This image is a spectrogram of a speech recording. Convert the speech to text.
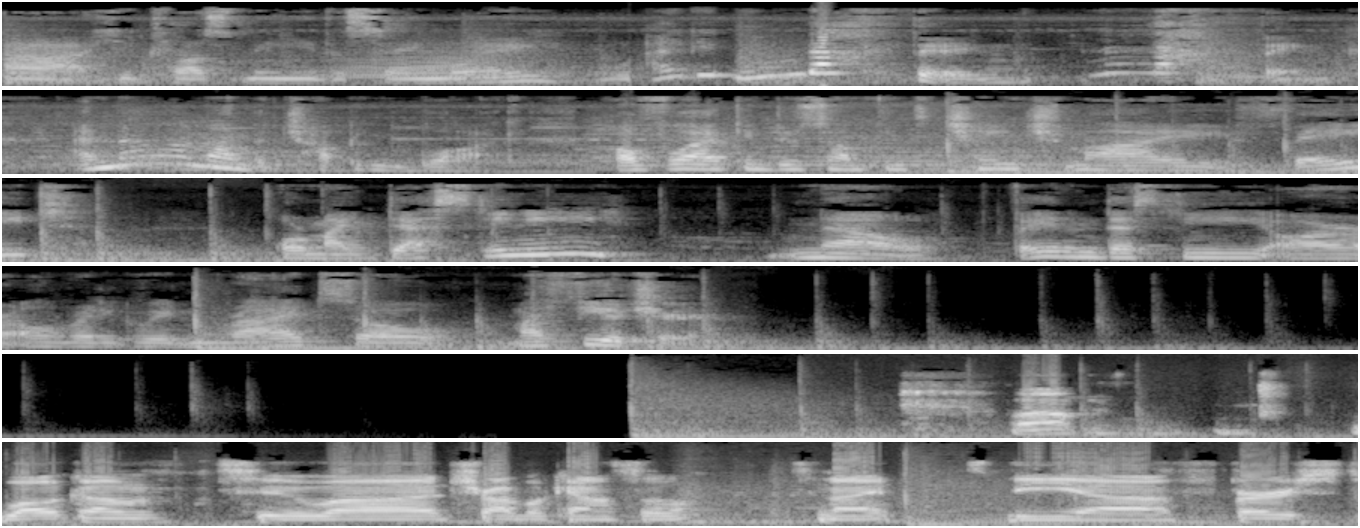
Uh, he trusts me the same way. I did nothing, nothing. And now I'm on the chopping block. Hopefully I can do something to change my fate or my destiny. No, fate and destiny are already written, right? So my future. Well, welcome to uh, Tribal Council tonight. It's the uh, first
